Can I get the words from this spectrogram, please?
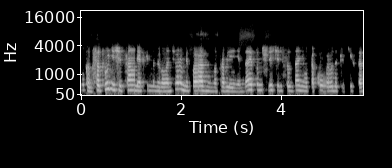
ну, как сотрудничать с самыми активными волонтерами по разным направлениям, да, и в том через создание вот такого рода каких-то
